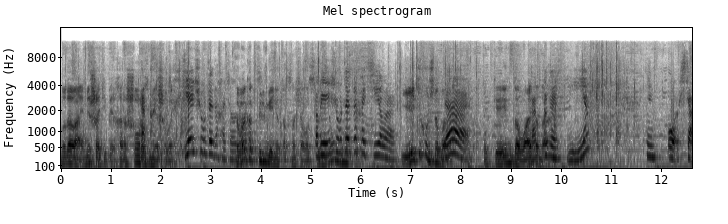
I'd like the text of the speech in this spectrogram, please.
Ну давай, мешай теперь, хорошо Так. размешивай. Я еще вот это хотела. Давай добавить. как пельмени так сначала Пап, я свернем еще вот это хотела. И эти хочешь добавить? Да. Окей, ну давай Так, тогда. подожди. О, все.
